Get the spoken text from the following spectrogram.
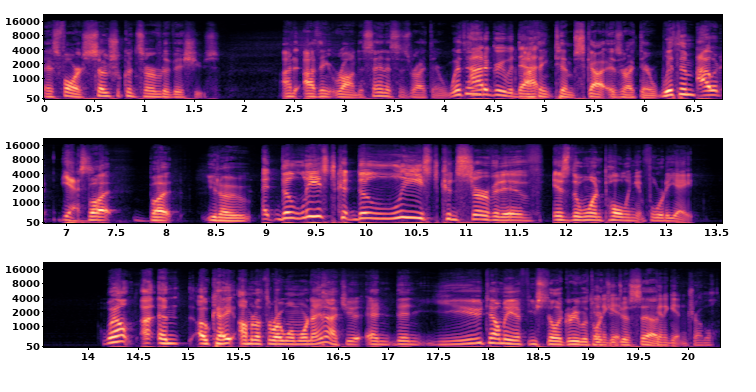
as far as social conservative issues. I, I think Ron DeSantis is right there with him. I'd agree with that. I think Tim Scott is right there with him. I would yes, but but you know, Uh, the least the least conservative is the one polling at forty eight. well, uh, and okay, I'm going to throw one more name at you, and then you tell me if you still agree with what you just said. Gonna get in trouble.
